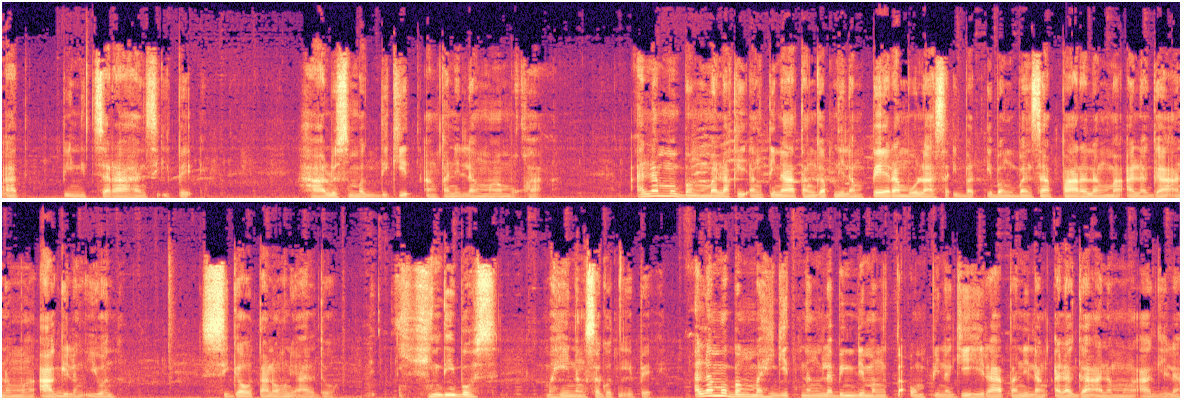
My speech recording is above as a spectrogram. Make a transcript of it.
at pinitsarahan si Ipe. Halos magdikit ang kanilang mga mukha. Alam mo bang malaki ang tinatanggap nilang pera mula sa iba't ibang bansa para lang maalagaan ang mga agilang iyon? Sigaw tanong ni Aldo. Hindi boss, mahinang sagot ni Ipe. Alam mo bang mahigit ng labing limang taong pinaghihirapan nilang alagaan ang mga agila?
